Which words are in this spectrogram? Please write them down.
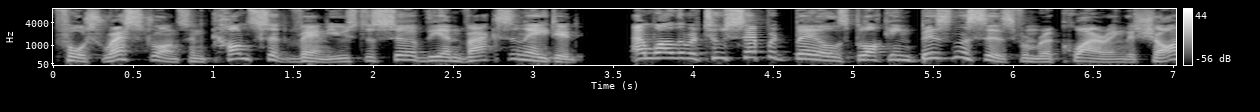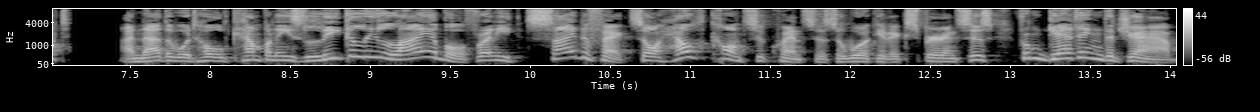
force restaurants and concert venues to serve the unvaccinated. And while there are two separate bills blocking businesses from requiring the shot, Another would hold companies legally liable for any side effects or health consequences a worker experiences from getting the jab.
